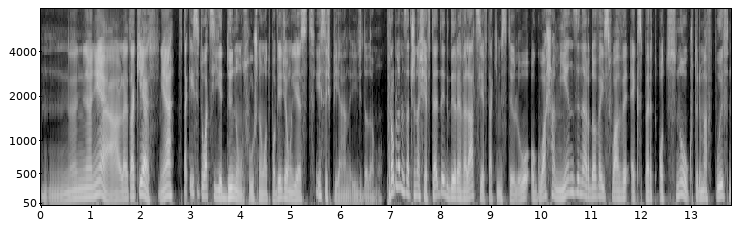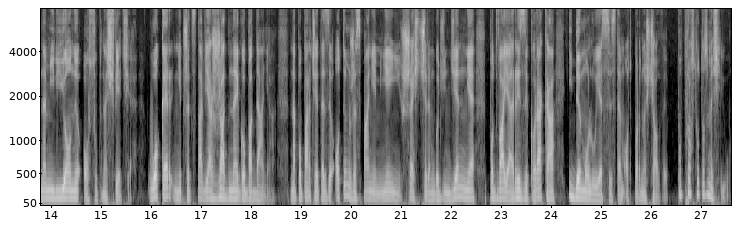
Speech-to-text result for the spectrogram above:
No nie, ale tak jest, nie? W takiej sytuacji jedyną słuszną odpowiedzią jest, jesteś pijany, idź do domu. Problem zaczyna się wtedy, gdy rewelacje w takim stylu ogłasza międzynarodowej sławy ekspert od snu, który ma wpływ na miliony osób na świecie. Walker nie przedstawia żadnego badania. Na poparcie tezy o tym, że spanie mniej niż 6-7 godzin dziennie podwaja ryzyko raka i demoluje system odpornościowy po prostu to zmyślił.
